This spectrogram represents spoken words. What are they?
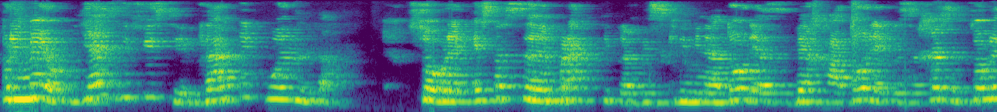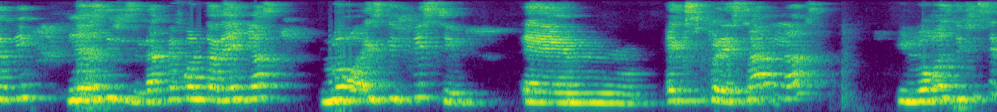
Primero, ya es difícil darte cuenta sobre esas eh, prácticas discriminatorias, vejatorias que se ejercen sobre ti, y es difícil darte cuenta de ellas, luego es difícil em, expresarlas y luego es difícil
